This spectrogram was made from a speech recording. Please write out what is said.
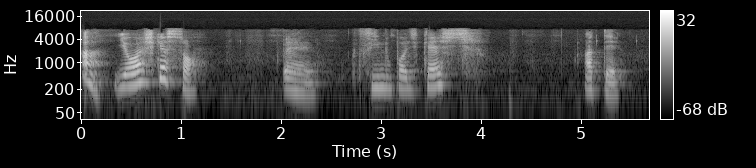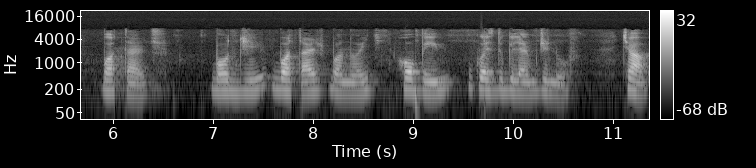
Ah, e eu acho que é só é, fim do podcast. Até. Boa tarde. Bom dia, boa tarde, boa noite. Roubei o coisa do Guilherme de novo. Tchau.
